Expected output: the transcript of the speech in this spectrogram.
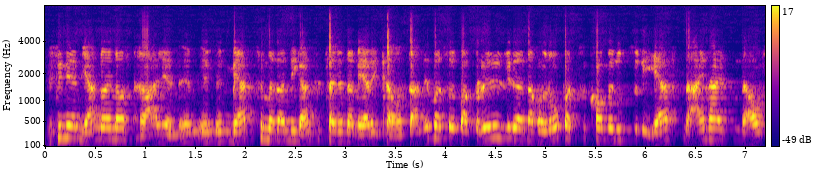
wir sind ja im Januar in Australien, im, im, im März sind wir dann die ganze Zeit in Amerika und dann immer so im April wieder nach Europa zu kommen und so die ersten Einheiten auf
